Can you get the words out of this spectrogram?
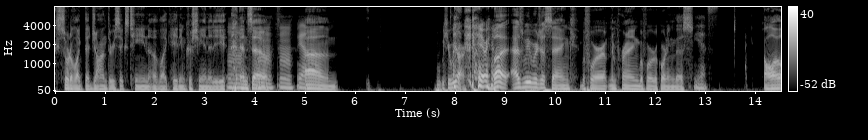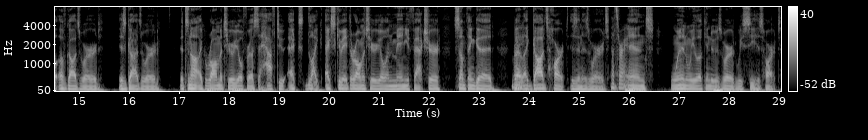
sort of like the John three sixteen of like hating Christianity, Mhm. and so Mm, mm, yeah. um, here we are. but as we were just saying before and praying before recording this, yes. all of God's word is God's word. It's not like raw material for us to have to ex like excavate the raw material and manufacture something good. But Right. like God's heart is in his word. That's right. And when we look into his word, we see his heart.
